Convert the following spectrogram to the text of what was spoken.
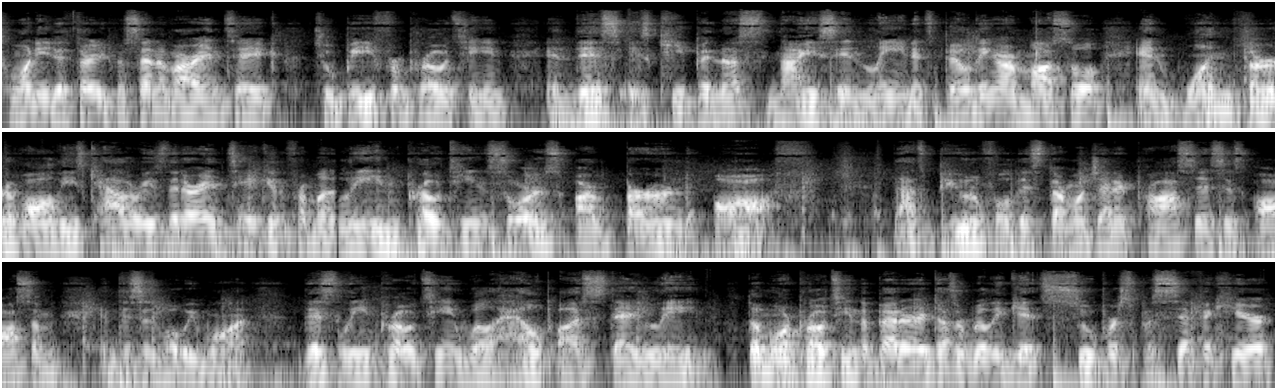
20 to 30% of our intake to be from protein. And this is keeping us nice and lean. It's building our muscle. And one third of all these calories that are intaken from a lean protein source are burned off. That's beautiful. This thermogenic process is awesome. And this is what we want. This lean protein will help us stay lean the more protein, the better. It doesn't really get super specific here.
